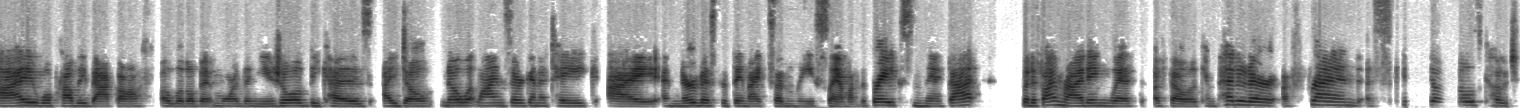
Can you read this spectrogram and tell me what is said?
I will probably back off a little bit more than usual because I don't know what lines they're going to take. I am nervous that they might suddenly slam on the brakes, something like that. But if I'm riding with a fellow competitor, a friend, a skills coach,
